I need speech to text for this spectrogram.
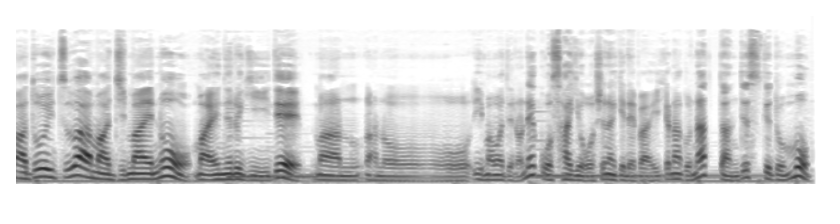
まあ、ドイツはまあ自前のまあエネルギーで、まあ、あの今までのねこう作業をしなければいけなくなったんですけども、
